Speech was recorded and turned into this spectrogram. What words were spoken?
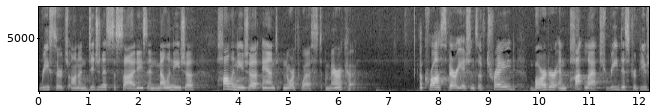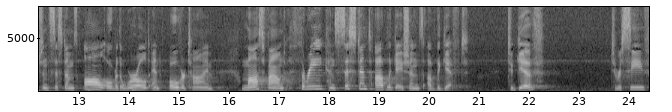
research on indigenous societies in Melanesia, Polynesia, and Northwest America. Across variations of trade, barter, and potlatch redistribution systems all over the world and over time, Mauss found three consistent obligations of the gift to give, to receive,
